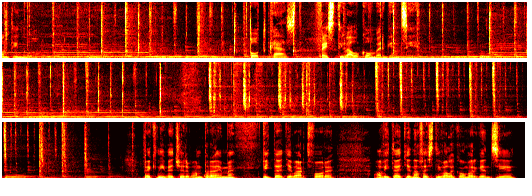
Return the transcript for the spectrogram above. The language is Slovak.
Continuo. Podcast Festivalu Konvergencie. Pekný večer vám prajeme. Vítajte v Artfore a vítajte na Festivale Konvergencie.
